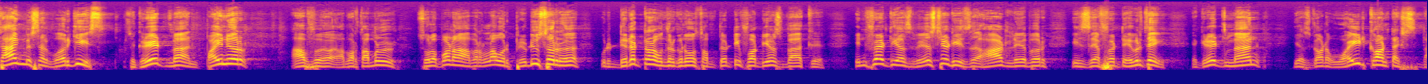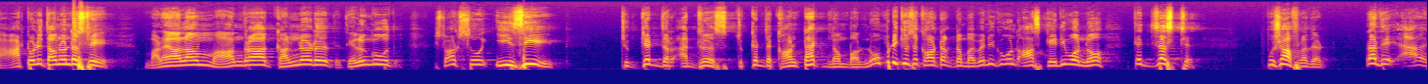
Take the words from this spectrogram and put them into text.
thank mister Varghese it's great man pioneer அவர் தமிழ் சொல்லப்போனால் அவரெல்லாம் ஒரு ப்ரொடியூசர் ஒரு டிரெக்டராக வந்திருக்கணும் some thirty forty years back in fact is wasted is hard labour is effort everything a great man is got a wide contacts not only Tamil industry Malayalam Andhra Kannada Telugu it's not so easy to get their address, to get the contact number. Nobody gives a contact number. When you go and ask anyone, no, they just push off like that. Now they uh,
